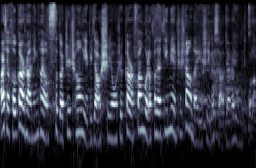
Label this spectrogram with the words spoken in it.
而且盒盖上您看有四个支撑，也比较实用，是盖翻过来放在地面之上呢，也是一个小碟的用途了。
